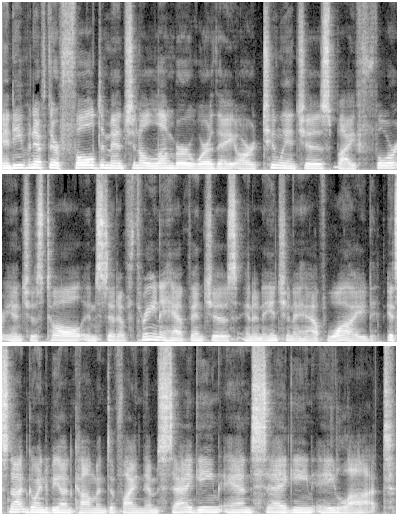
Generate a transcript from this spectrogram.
And even if they're full dimensional lumber where they are two inches by four inches tall instead of three and a half inches and an inch and a half wide, it's not going to be uncommon to find them sagging and sagging a lot.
